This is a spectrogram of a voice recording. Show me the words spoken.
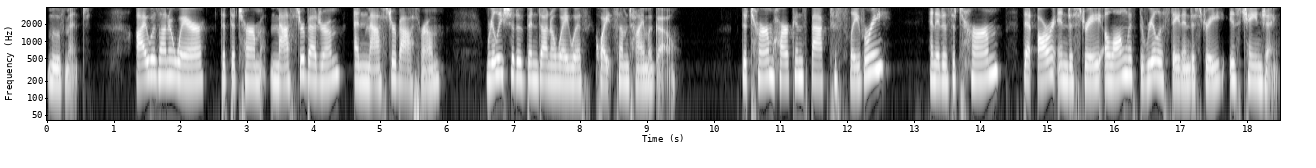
movement. I was unaware that the term master bedroom and master bathroom really should have been done away with quite some time ago. The term harkens back to slavery, and it is a term that our industry, along with the real estate industry, is changing.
